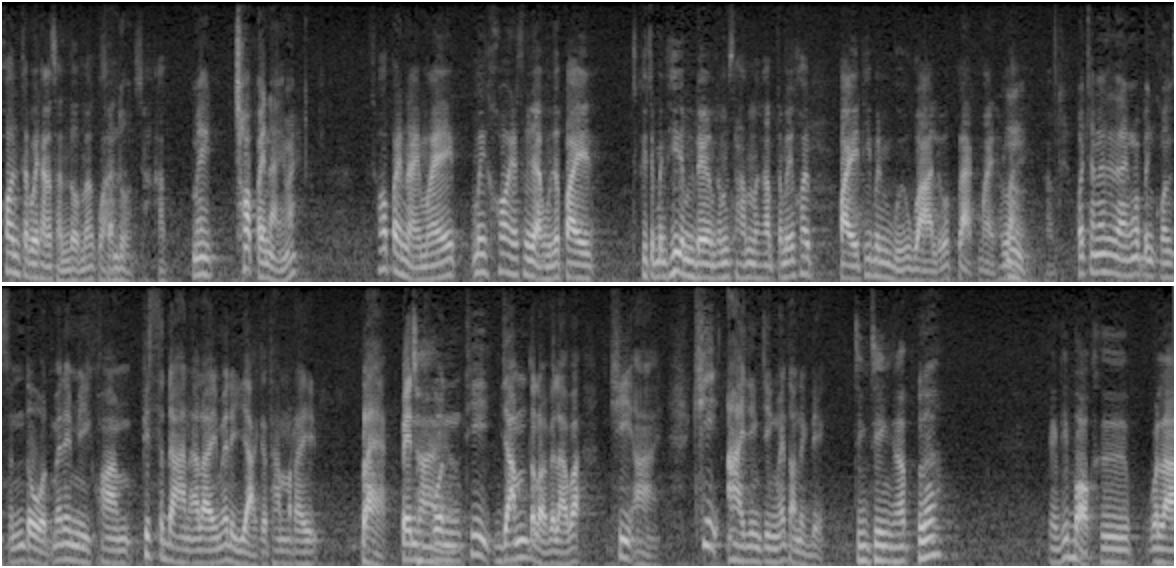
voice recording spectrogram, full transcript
ค่อนจะไปทางสันโดษมากกว่าสันโดษ ครับ ไม่ชอบไปไหนไหม ชอบไปไหนไหมไม่ค่อยนะส่วนใหญ่ผมจะไป คือจะเป็นที่เดิมๆซ้ำๆนะครับจะไม่ค่อยไปที่มันหวือหวาหรือว่าแปลกใหม่เท่าไหร่ครับเพราะฉะนั้นแสดงว่าเป็นคนสันโดษไม่ได้มีความพิสดารอะไรไม่ได้อยากจะทำอะไรแปลก เป็นใช่คนที่ย้ำตลอดเวลาว่า ขี้อาย ขี้อายจริงๆไหมตอนเด็กจริง ๆ ครับ ๆเหรอ อย่างที่บอกคือเวลา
